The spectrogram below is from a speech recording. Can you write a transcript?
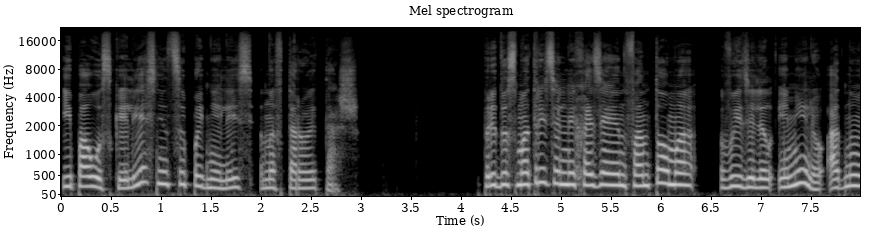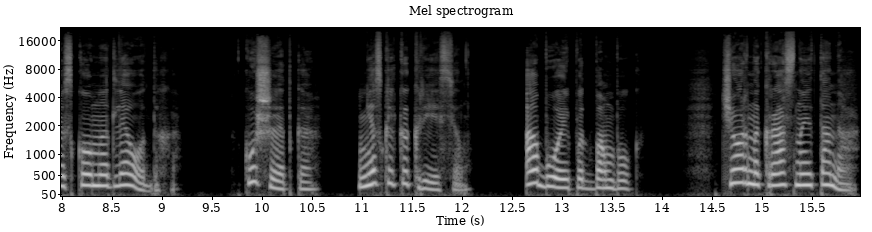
и по узкой лестнице поднялись на второй этаж. Предусмотрительный хозяин фантома выделил Эмилю одну из комнат для отдыха. Кушетка, несколько кресел, обои под бамбук, черно красные тона.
